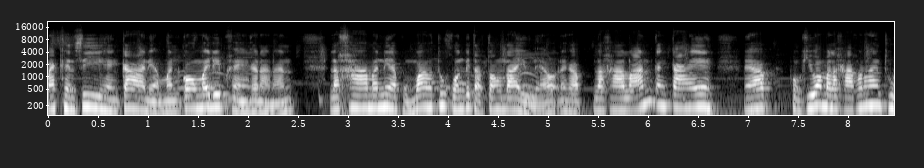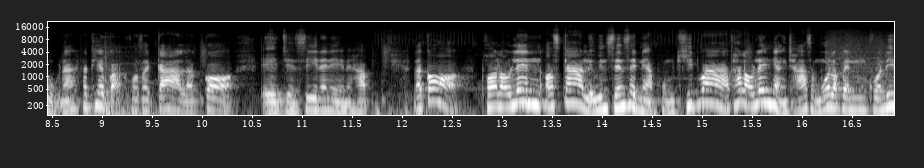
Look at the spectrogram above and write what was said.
m c k เคนซี่แฮงก้าเนี่ยมันก็ไม่ได้แพงขนาดนั้น ราคามันเนี่ยผมว่าทุกคนก็จับต้องได้อยู่แล้วนะครับราคาร้านกลางๆเองนะครับ ผมคิดว่ามันราคาค่อนข้างถูกนะ ถ้าเทียบกับโคซาก้าแล้วก็เอเจนซี่นั่นเองนะครับ แล้วก็พอเราเล่นออสการ์หรือวินเซนต์เสร็จเนี่ย ผมคิดว่าถ้าเราเล่นอย่างช้าสมมุติเราเป็นคนที่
